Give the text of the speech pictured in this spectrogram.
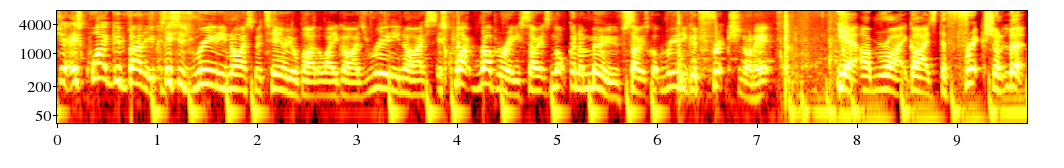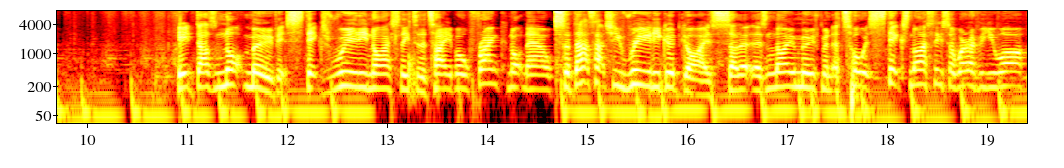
It's quite good value because this is really nice material, by the way, guys. Really nice. It's quite rubbery, so it's not going to move. So it's got really good friction on it. Yeah, I'm right, guys. The friction, look, it does not move, it sticks really nicely to the table. Frank, not now. So that's actually really good, guys, so that there's no movement at all. It sticks nicely, so wherever you are,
